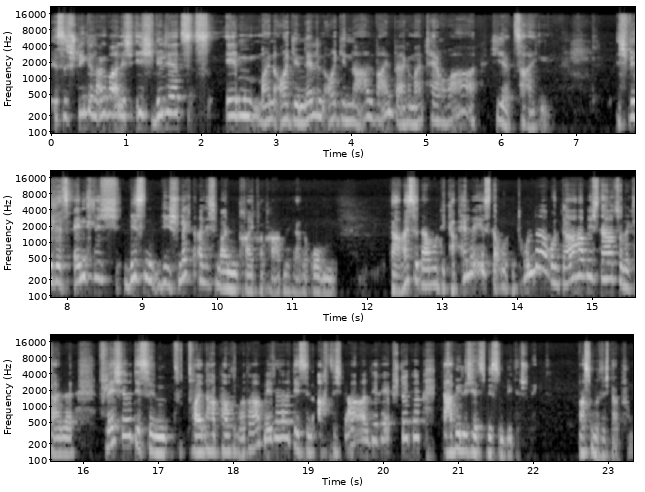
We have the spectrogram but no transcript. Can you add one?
Es ist stinke langweilig. Ich will jetzt eben meine originellen, originalen Weinberge, mein Terroir hier zeigen. Ich will jetzt endlich wissen, wie schmeckt eigentlich mein drei Quadratmeter da oben da weißt du, da wo die Kapelle ist, da unten drunter und da habe ich da so eine kleine Fläche, die sind zweieinhalbtausend Quadratmeter, die sind 80 Jahre alt, die Rebstöcke, da will ich jetzt wissen, wie das schmeckt. Was muss ich da tun?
